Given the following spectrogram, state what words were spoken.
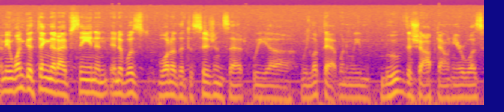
I mean, one good thing that I've seen, and, and it was one of the decisions that we uh, we looked at when we moved the shop down here was,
